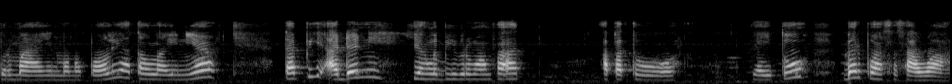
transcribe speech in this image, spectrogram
bermain monopoli atau lainnya, tapi ada nih yang lebih bermanfaat. Apa tuh? Yaitu berpuasa sawal.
